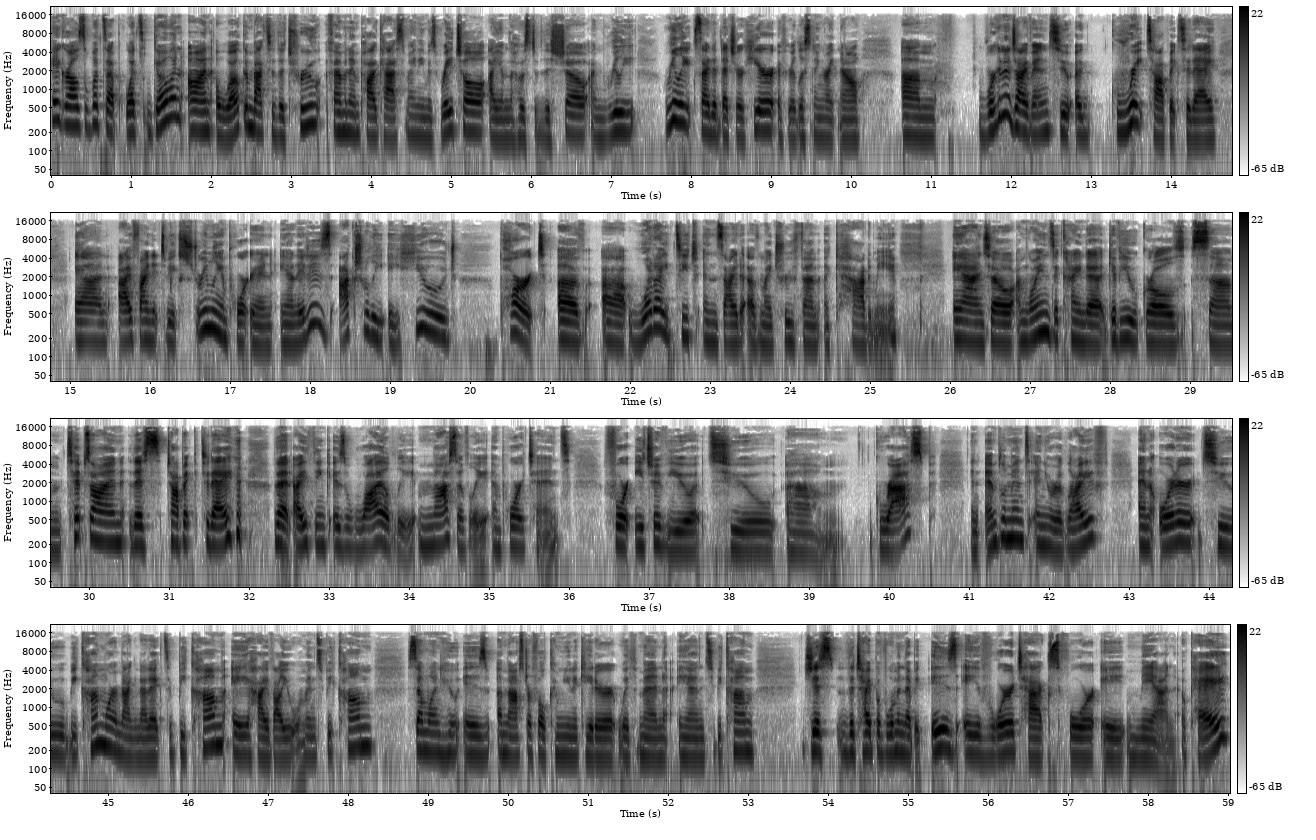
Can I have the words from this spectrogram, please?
Hey girls, what's up? What's going on? Welcome back to the True Feminine Podcast. My name is Rachel. I am the host of this show. I'm really, really excited that you're here if you're listening right now. Um, we're going to dive into a great topic today, and I find it to be extremely important, and it is actually a huge part of uh, what I teach inside of my True Fem Academy. And so I'm going to kind of give you girls some tips on this topic today that I think is wildly, massively important for each of you to um, grasp and implement in your life in order to become more magnetic, to become a high value woman, to become someone who is a masterful communicator with men, and to become just the type of woman that is a vortex for a man, okay?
